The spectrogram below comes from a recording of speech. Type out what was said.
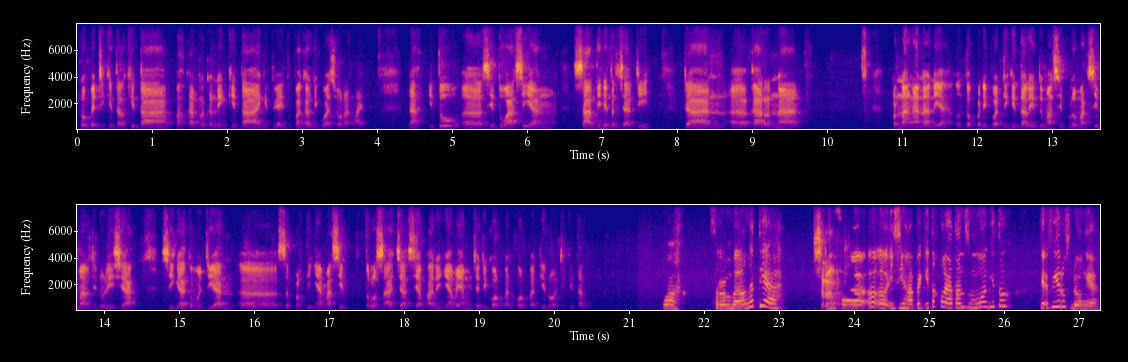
dompet digital kita, bahkan rekening kita, gitu ya, itu bakal dikuasai orang lain. Nah, itu uh, situasi yang saat ini terjadi, dan uh, karena penanganan ya untuk penipuan digital itu masih belum maksimal di Indonesia sehingga kemudian eh, sepertinya masih terus aja setiap harinya yang menjadi korban-korban di ruang digital. Wah, serem banget ya. Serem. Bisa, uh, uh, isi HP kita kelihatan semua gitu. Kayak virus dong ya.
